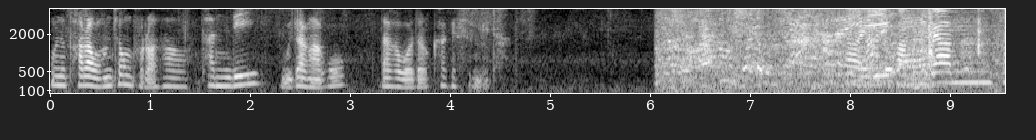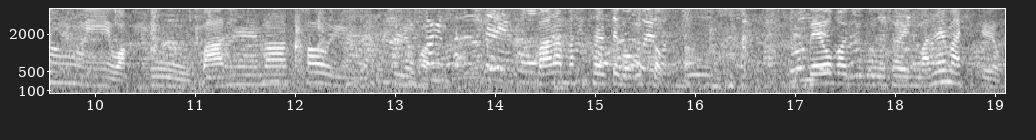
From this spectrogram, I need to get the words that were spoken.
오늘 바람 엄청 불어서 단디 무장하고 나가보도록 하겠습니다. 저희 광변성에 왔고 마늘맛 커일 시키려고 합니다. 마란 맛은 절대 먹을 수 없어. 매워가지고 저희는 마늘 맛 시키려고.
